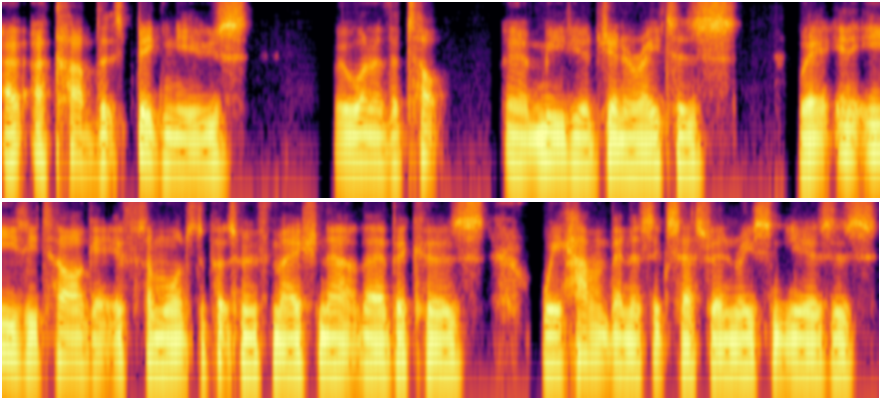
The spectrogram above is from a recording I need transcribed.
a, a club that's big news. We're one of the top uh, media generators we're an easy target if someone wants to put some information out there because we haven't been as successful in recent years as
